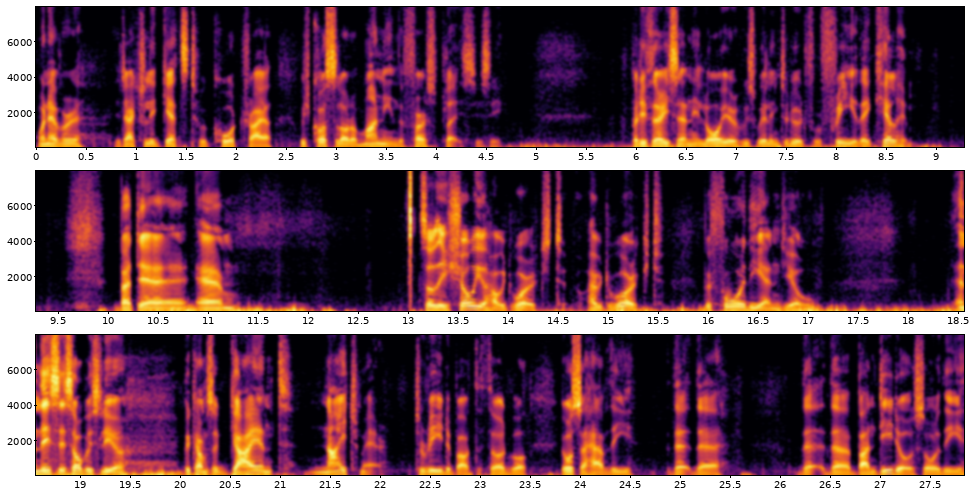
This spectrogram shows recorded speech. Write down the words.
whenever it actually gets to a court trial, which costs a lot of money in the first place, you see. But if there is any lawyer who's willing to do it for free, they kill him. But uh, um, so they show you how it worked, how it worked before the NGO, and this is obviously a becomes a giant nightmare to read about the third world. You also have the the the the, the bandidos or the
